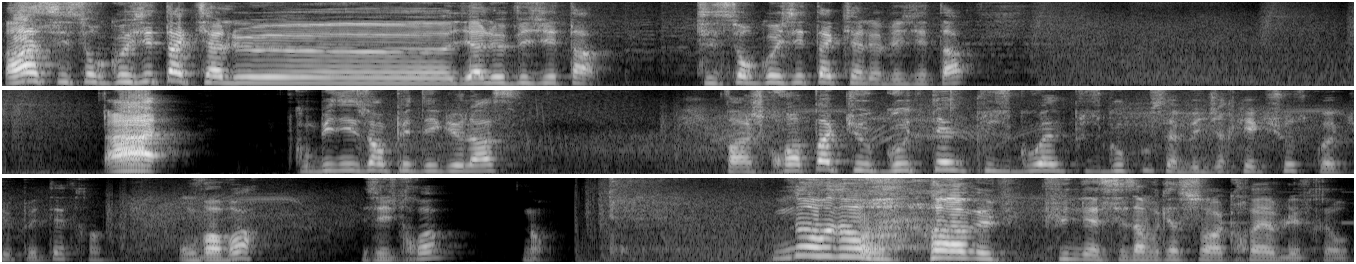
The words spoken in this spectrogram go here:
Ah, c'est sur Gogeta qu'il y a le... Il y a le Vegeta. C'est sur Gogeta qu'il y a le Vegeta. Ah Combinaison un peu dégueulasse. Enfin, je crois pas que Goten plus Gohan plus Goku, ça veut dire quelque chose, quoique peut-être. Hein. On va voir. Essaye 3 Non. Non, non Ah, mais punaise, ces invocations sont incroyables, les frérots.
